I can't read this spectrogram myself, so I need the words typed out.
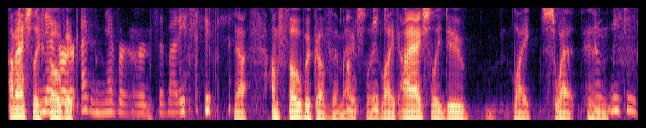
I'm actually Never, phobic. I've never heard somebody say that. Yeah, I'm phobic of them oh, actually. me too. Like I actually do like sweat and Oh, me too.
